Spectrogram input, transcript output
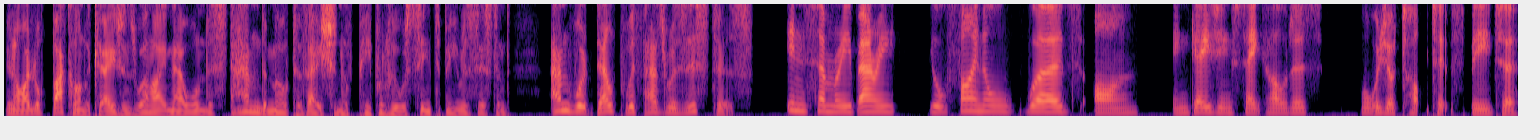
you know, I look back on occasions when I now understand the motivation of people who were seen to be resistant and were dealt with as resistors. In summary, Barry, your final words on engaging stakeholders, what would your top tips be to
